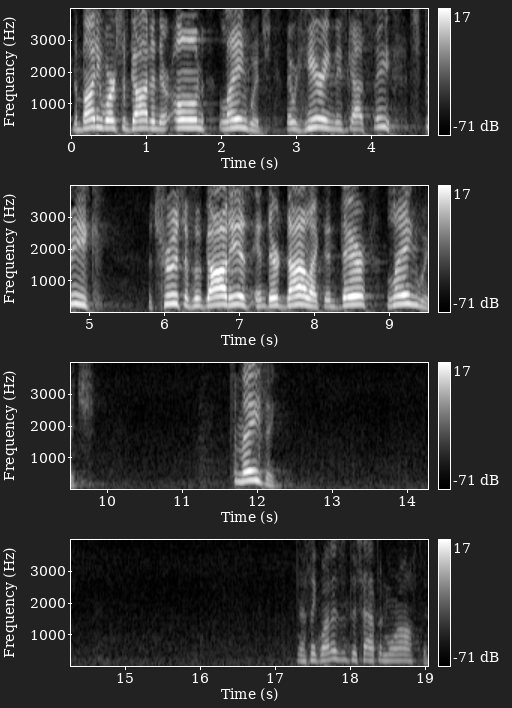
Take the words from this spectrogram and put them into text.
the mighty works of God in their own language. They were hearing these guys see, speak the truth of who God is in their dialect, in their language. It's amazing. And I think, why doesn't this happen more often?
